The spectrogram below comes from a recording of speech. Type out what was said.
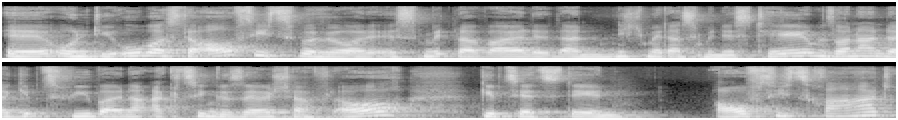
Äh, und die oberste Aufsichtsbehörde ist mittlerweile dann nicht mehr das Ministerium, sondern da gibt's wie bei einer Aktiengesellschaft auch, gibt's jetzt den Aufsichtsrat.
